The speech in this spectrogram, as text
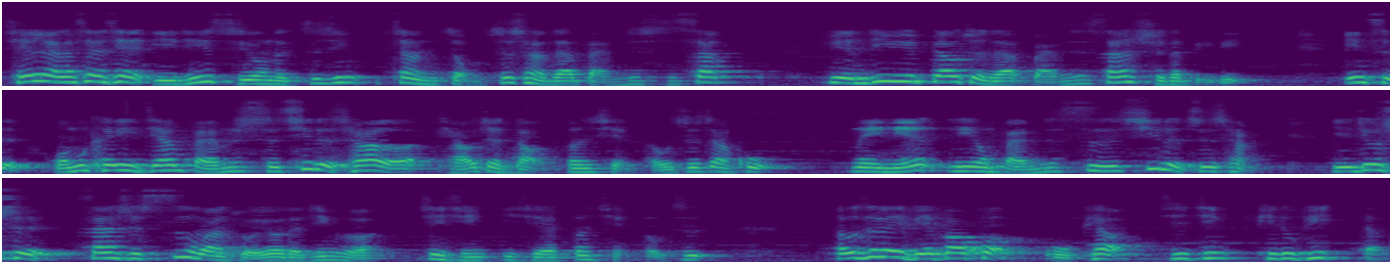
前两个象限已经使用的资金占总资产的百分之十三，远低于标准的百分之三十的比例。因此，我们可以将百分之十七的差额调整到风险投资账户，每年利用百分之四十七的资产。也就是三十四万左右的金额进行一些风险投资，投资类别包括股票、基金、P2P 等，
